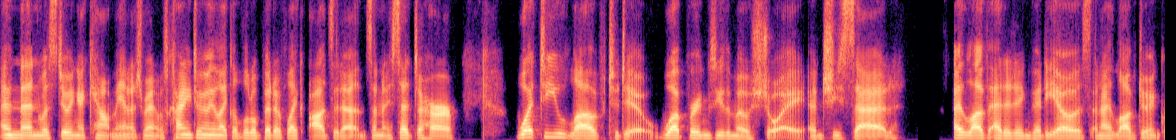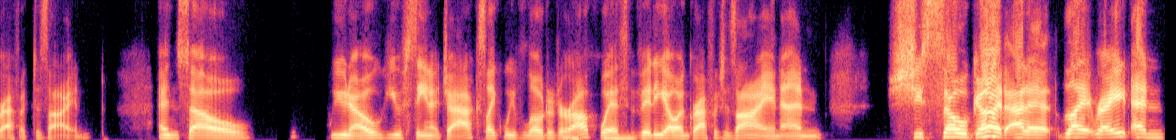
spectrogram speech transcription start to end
and then was doing account management, was kind of doing like a little bit of like odds and ends. And I said to her, What do you love to do? What brings you the most joy? And she said, I love editing videos and I love doing graphic design. And so, you know, you've seen it, Jax, like we've loaded her up with mm-hmm. video and graphic design and she's so good at it. Like, right. And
